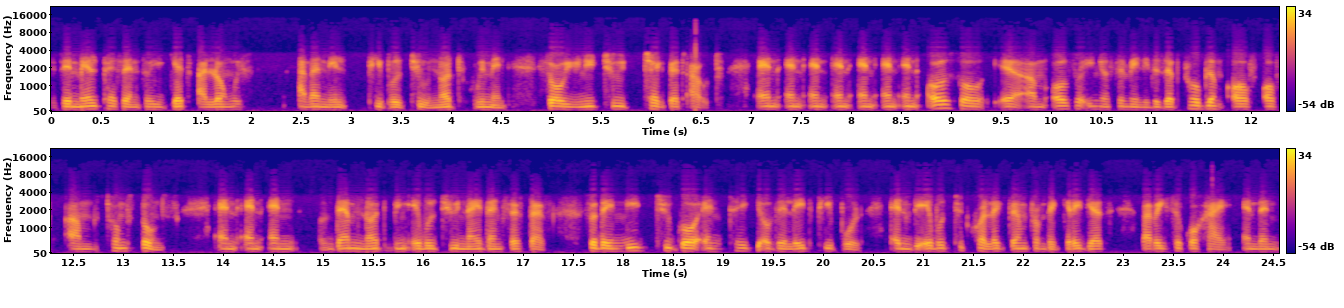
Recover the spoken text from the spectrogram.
it's a male person so he gets along with other male people too not women. So you need to check that out and and and and and and, and also um also in your family there's a problem of of um tombstones and and and them not being able to unite the ancestors. So they need to go and take care of the late people and be able to collect them from the graveyards ba ba ise and then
